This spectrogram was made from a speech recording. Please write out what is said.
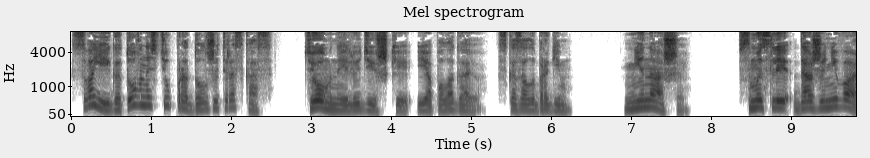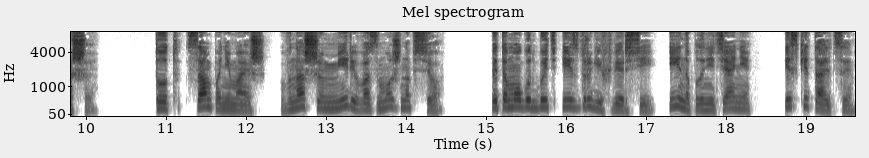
своей готовностью продолжить рассказ. «Темные людишки, я полагаю», — сказал Ибрагим. «Не наши. В смысле, даже не ваши. Тот, сам понимаешь, в нашем мире возможно все. Это могут быть и из других версий, и инопланетяне, и скитальцы».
